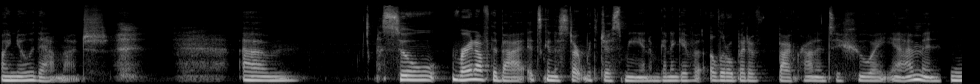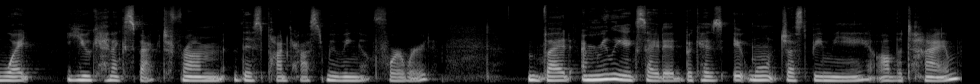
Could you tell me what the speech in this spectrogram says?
I know that much. um, so, right off the bat, it's going to start with just me, and I'm going to give a little bit of background into who I am and what you can expect from this podcast moving forward. But I'm really excited because it won't just be me all the time.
